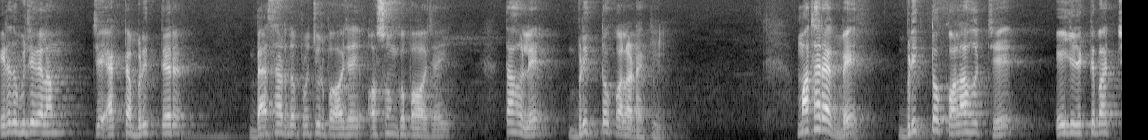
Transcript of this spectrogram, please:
এটা তো বুঝে গেলাম যে একটা বৃত্তের ব্যাসার্ধ প্রচুর পাওয়া যায়, অসংখ্য পাওয়া যায়। তাহলে বৃত্তকলাটা কি? মাথায় রাখবে বৃত্ত কলা হচ্ছে এই যে দেখতে পাচ্ছ,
